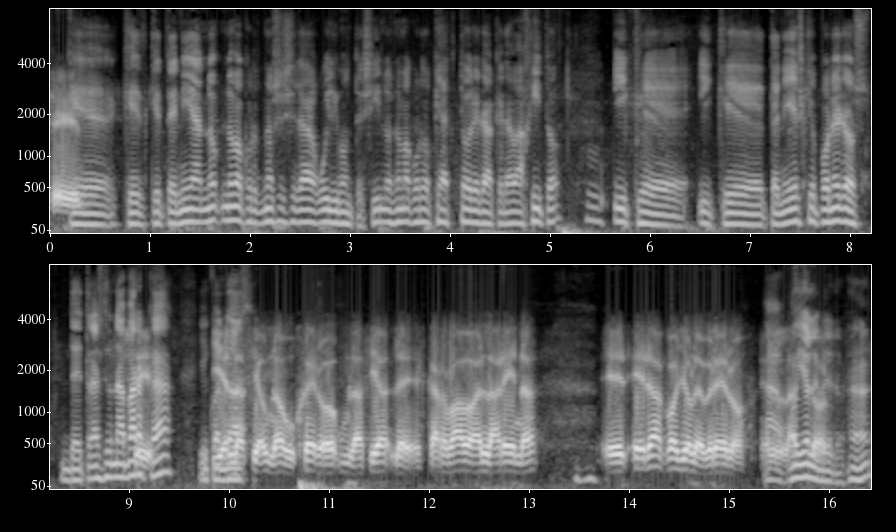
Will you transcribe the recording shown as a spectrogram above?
Sí. que, que, que tenía, no, no me acuerdo, no sé si era Willy Montesinos, no me acuerdo qué actor era, que era bajito, Mm. y que, y que teníais que poneros detrás de una barca y Y cuando... él hacía un agujero, le, hacía, le escarbaba en la arena. Eh, Era Goyo Lebrero. Ah, Goyo. Lebrero, ajá.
